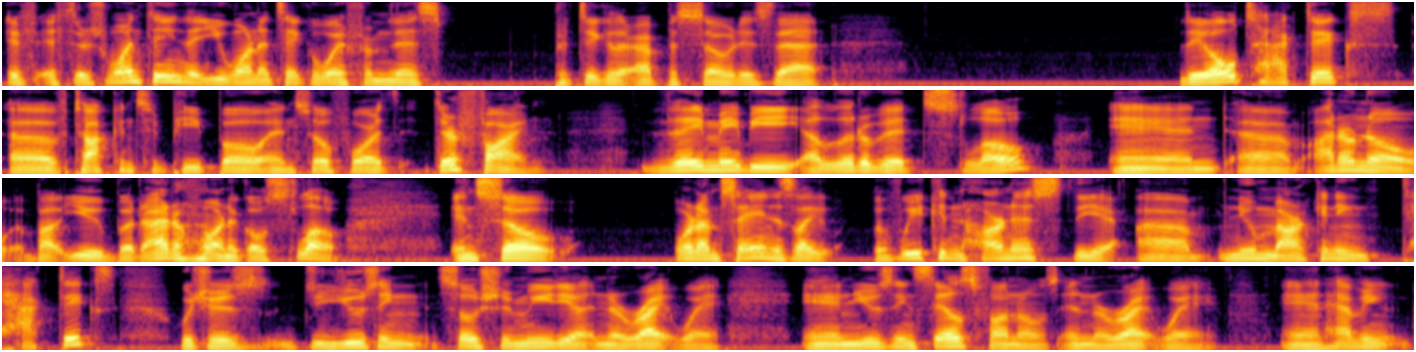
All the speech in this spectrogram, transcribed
if if there's one thing that you want to take away from this particular episode is that the old tactics of talking to people and so forth, they're fine. They may be a little bit slow, and um, I don't know about you, but I don't want to go slow. And so, what I'm saying is like if we can harness the um, new marketing tactics, which is using social media in the right way and using sales funnels in the right way and having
